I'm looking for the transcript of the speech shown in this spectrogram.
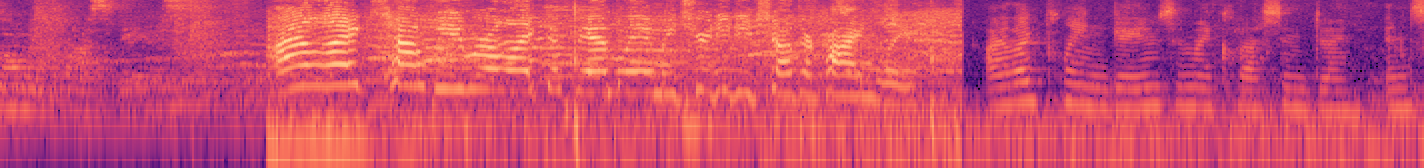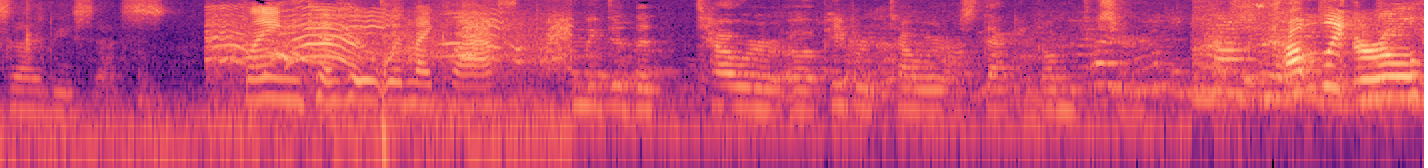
All my classmates. I liked how we were like a family and we treated each other kindly. I like playing games in my classroom during inside recess. Playing Kahoot with my class. We did the tower, uh, paper tower stacking competition. Probably Earl.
